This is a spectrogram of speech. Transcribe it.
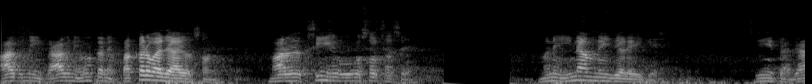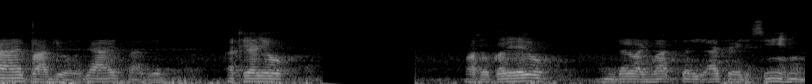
ભાગ નહીં ભાગ નહીં, હું તને પકડવા જ આવ્યો છું. મારો એક સિંહ ઓછો થશે. મને ઇનામ નહીં જડાઈ જાય સિંહ તો જાય ભાગ્યો જાય ભાગ્યો. કઠિયાળ્યો પાછો ઘરે આવ્યો અને દરવાની વાત કરી, આ તો સિંહનું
